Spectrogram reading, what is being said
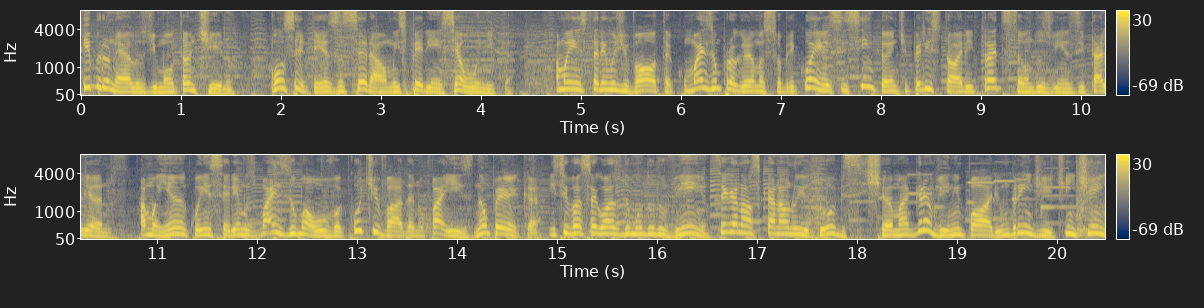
e Brunelos de Montaltino. Com certeza será uma experiência única. Amanhã estaremos de volta com mais um programa sobre Conheça e se encante pela história e tradição dos vinhos italianos. Amanhã conheceremos mais uma uva cultivada no país, não perca! E se você gosta do mundo do vinho, siga nosso canal no YouTube, se chama Granvino Empório. Um brinde, tchim tchim!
